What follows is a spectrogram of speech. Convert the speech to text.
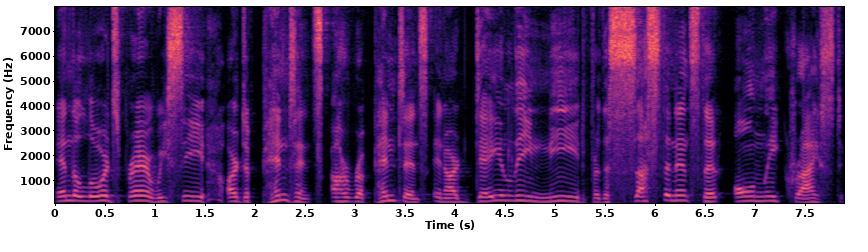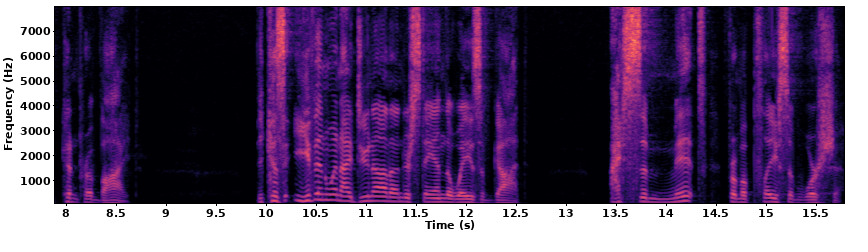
in the Lord's Prayer, we see our dependence, our repentance, and our daily need for the sustenance that only Christ can provide. Because even when I do not understand the ways of God, I submit from a place of worship.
